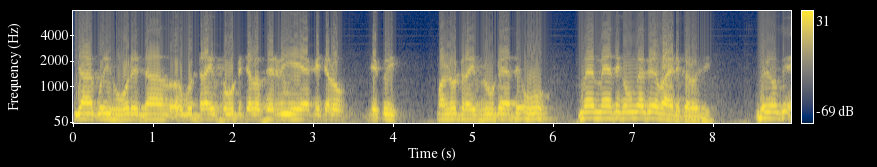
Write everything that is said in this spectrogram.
ਜਾਂ ਕੋਈ ਹੋਰ ਇਦਾਂ ਕੋਈ ਡਰਾਈ ਫਰੂਟ ਚਲੋ ਫਿਰ ਵੀ ਇਹ ਹੈ ਕਿ ਚਲੋ ਜੇ ਕੋਈ ਮੰਨ ਲਓ ਡਰਾਈ ਫਰੂਟ ਹੈ ਤੇ ਉਹ, ਮੈਂ ਮੈਂ ਤੇ ਕਹੂੰਗਾ ਕਿ ਅਵਾਇਡ ਕਰੋ ਜੀ। ਕਿਉਂਕਿ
